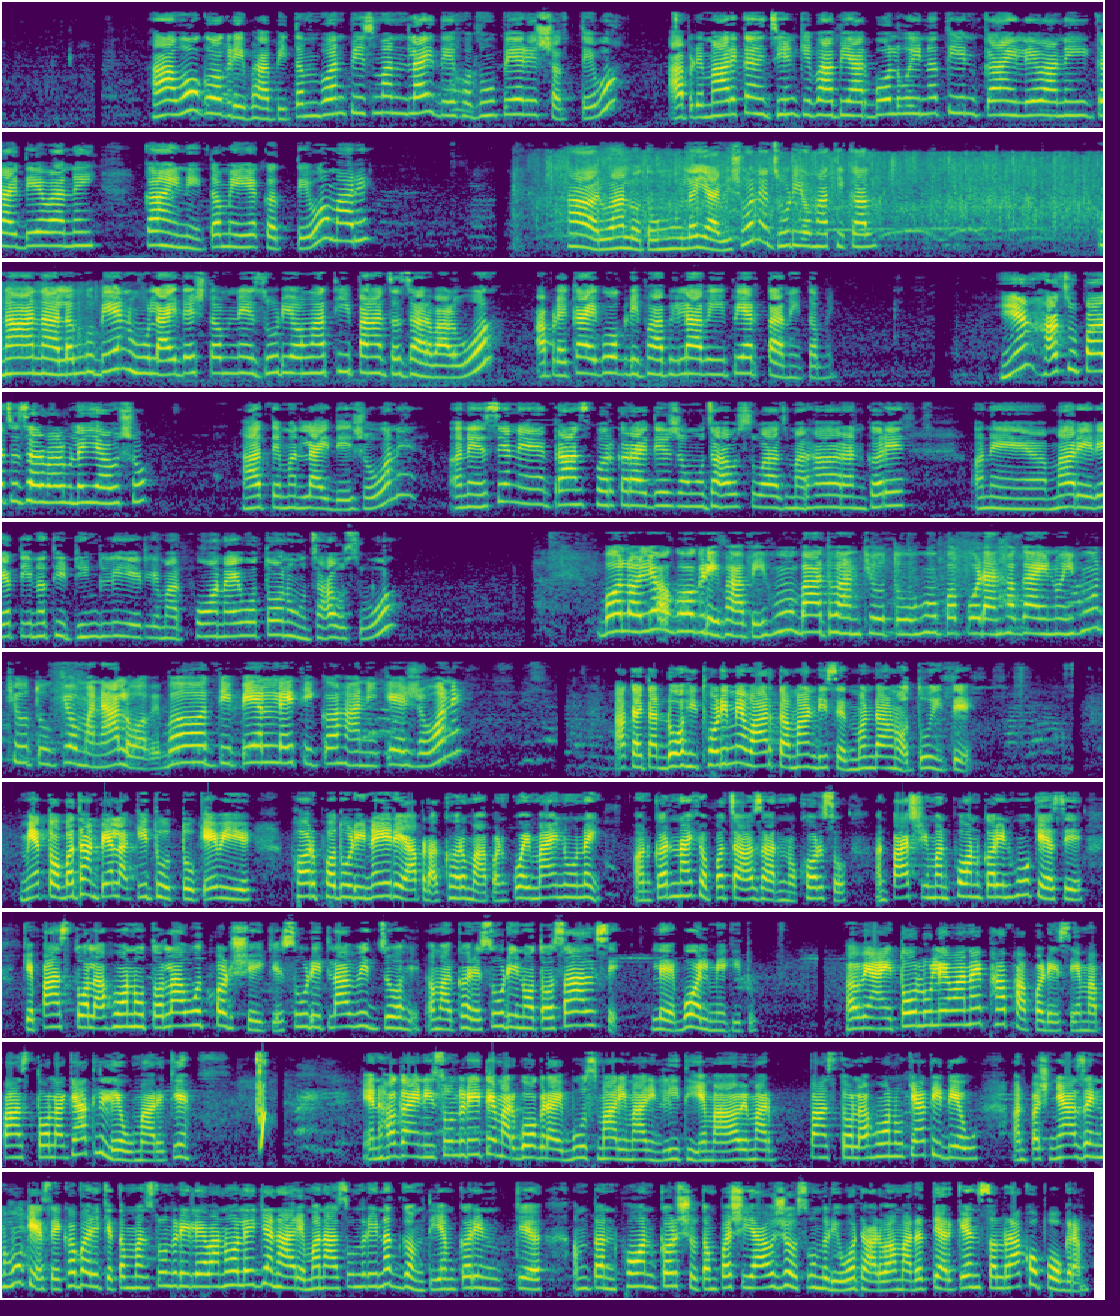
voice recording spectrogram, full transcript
હા હો ગોગડી ભાભી તમે વન પીસ મને લાવી દેખો હું પહેરી શકતે હો. આપણે મારે કાંઈ જિંદગી ભાભી યાર બોલવું નથી ને કાંઈ લેવા જ તે હો મારે? હારું હાલો તો હું લઈ આવીશ હો ને જુડીઓમાંથી કાલ. ના ના લંબુ બેન હું લાવી દઈશ તમને ઝુડિયોમાંથી 5000 વાળું હો. આપણે કાઈ ગોગડી ભાભી લાવી પહેરતા નહીં તમે. હે હાચું પાંચ હજાર વાળું લઈ આવશો? હા તે મને લાવી દેજો હો ને. અને છે ને ટ્રાન્સફર કરાવી દેજો હું જાઉં છું આજ મારા હારાન ઘરે. અને મારે રેતી નથી ઢીંગલી એટલે મારો ફોન આવ્યો તો હું જાઉં છું લ્યો ભાભી, હું બાંધવાન છું તું, હું પકોડાન હગાઈ નું હું છું તું. કયો મને હવે બધી પહેલેથી કહાની કહેજો ને. આ કઈ ડોહી થોડી મેં વાર્તા માંડી છે, મંડાણો તુંય તે. મેં તો બધાને પેલા કીધું તું કે એવી ફરફદુડી નહીં રે આપણા ઘરમાં, પણ કોઈ માયનું નહીં. અને કરી નાખ્યો પચાસ હજારનો ખર્ચો. અને પાછી મને ફોન કરીને શું કહેશે કે પાંચ તોલા હોનું તો લાવવું જ પડશે, કે સુડી લાવવી જ જોઈએ. અમારા ઘરે સુડીનો તો ચાલશે લે બોલ, મેં કીધું. હવે અહીં તોલું લેવાના ફાફા પડે છે. એમાં પાંચ તોલા ક્યાંથી લેવું મારે કે? એને હગાઈની સુંદડી તે માર ગોગડાએ બૂસ મારી મારીને લીધી. એમાં હવે માર પાંચ તોલા હોનું ક્યાંથી દેવું? અને પછી ન્યા જઈને શું કહેશે ખબર કે તમે મને સુંદડી લેવા ન લઈ ગયા ને હારે મને આ સુંદડી નથી ગમતી. એમ કરીને કે અમ તને ફોન કરશું, તમે પછી આવજો સુંદડી ઓઢાડવા. મારે અત્યારે કેન્સલ રાખો પ્રોગ્રામ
